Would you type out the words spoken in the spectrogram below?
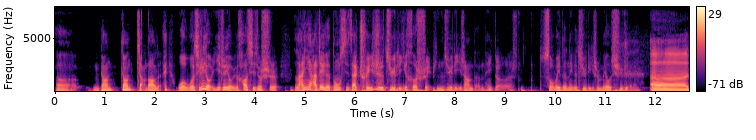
呃，你刚刚讲到的，哎，我我其实有一直有一个好奇，就是。蓝牙这个东西在垂直距离和水平距离上的那个所谓的那个距离是没有区别的。呃，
